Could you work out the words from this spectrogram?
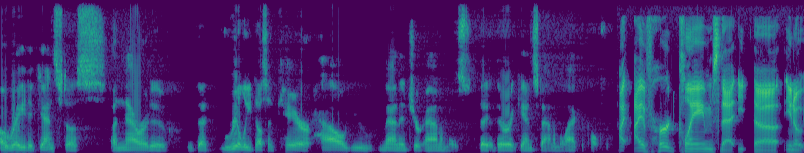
arrayed against us a narrative that really doesn't care how you manage your animals. They, they're against animal agriculture. I, I've heard claims that, uh, you know,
